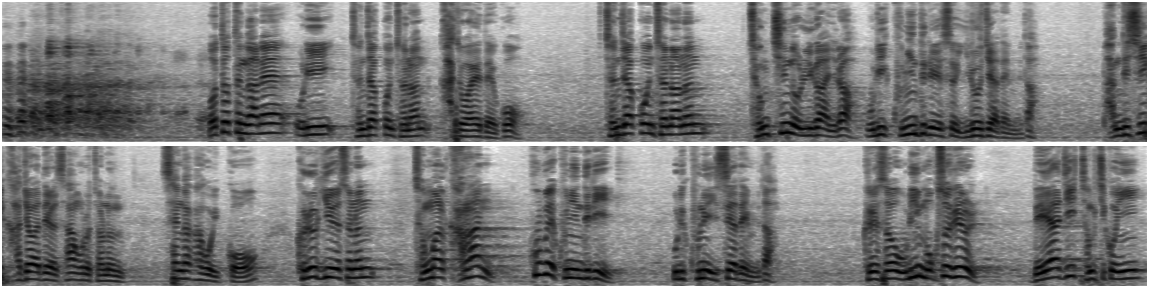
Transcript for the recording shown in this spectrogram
어떻든 간에 우리 전자권 전환 가져와야 되고 전자권 전환은 정치 논리가 아니라 우리 군인들에 의해서 이루어져야 됩니다. 반드시 가져와야 될 사항으로 저는 생각하고 있고 그러기 위해서는 정말 강한 후배 군인들이 우리 군에 있어야 됩니다. 그래서 우리 목소리를 내야지 정치권이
